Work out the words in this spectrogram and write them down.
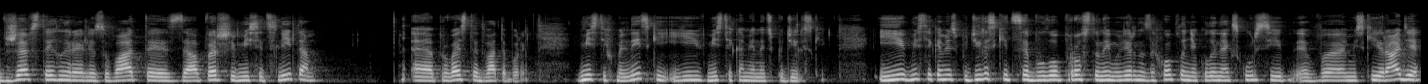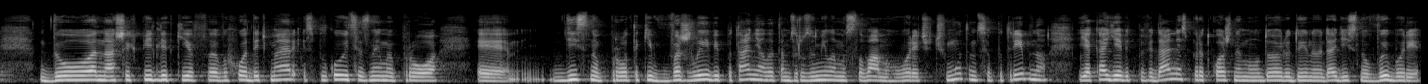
вже встигли реалізувати за перший місяць літа. Провести два табори. В місті Хмельницький і в місті Кам'янець-Подільський. І в місті Кам'янець-Подільський це було просто неймовірне захоплення, коли на екскурсії в міській раді до наших підлітків виходить мер і спілкується з ними про е, дійсно про такі важливі питання, але там зрозумілими словами, говорячи, чому там це потрібно, яка є відповідальність перед кожною молодою людиною, да, дійсно в виборі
